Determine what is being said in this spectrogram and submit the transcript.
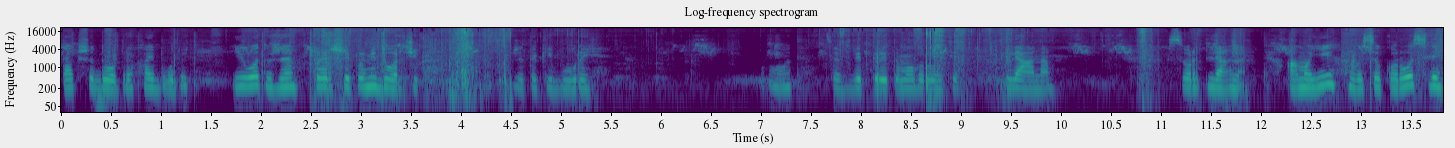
так що добре, хай будуть. І от вже перший помідорчик. Вже такий бурий. От, це в відкритому ґрунті. Ляна. Сорт ляна. А мої високорослі.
